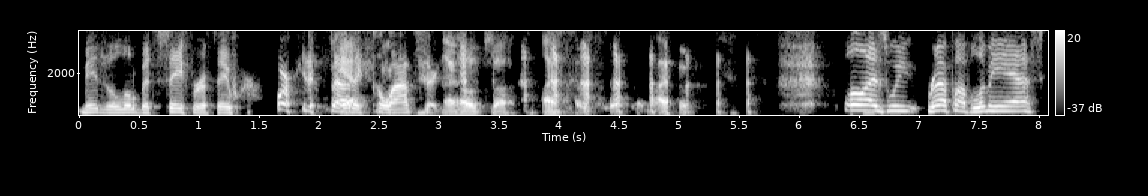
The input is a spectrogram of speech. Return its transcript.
made it a little bit safer if they were worried about yeah. it collapsing. I hope so. I hope so. I hope. well, as we wrap up, let me ask:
